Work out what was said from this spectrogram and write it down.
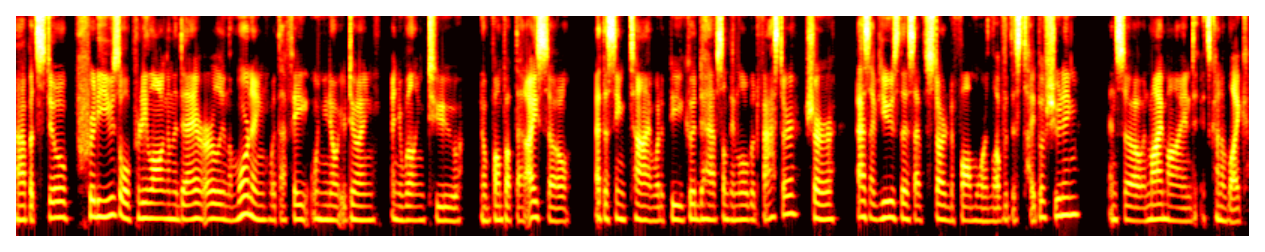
uh, but still pretty usable, pretty long in the day or early in the morning with f8 when you know what you're doing and you're willing to you know bump up that ISO. At the same time, would it be good to have something a little bit faster? Sure. As I've used this, I've started to fall more in love with this type of shooting. And so in my mind, it's kind of like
